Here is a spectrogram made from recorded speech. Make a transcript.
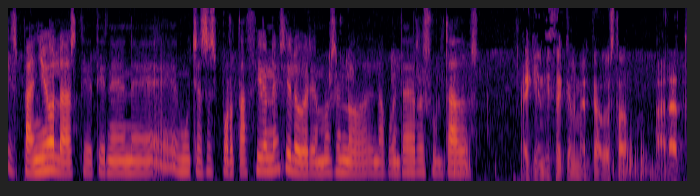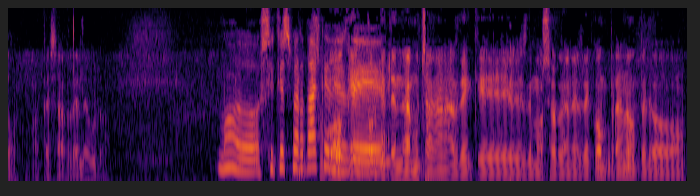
españolas que tienen eh, muchas exportaciones y lo veremos en, lo, en la cuenta de resultados. Hay quien dice que el mercado está barato a pesar del euro. Bueno, sí que es verdad que desde... porque tendrá muchas ganas de que les demos órdenes de compra, ¿no? Pero...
